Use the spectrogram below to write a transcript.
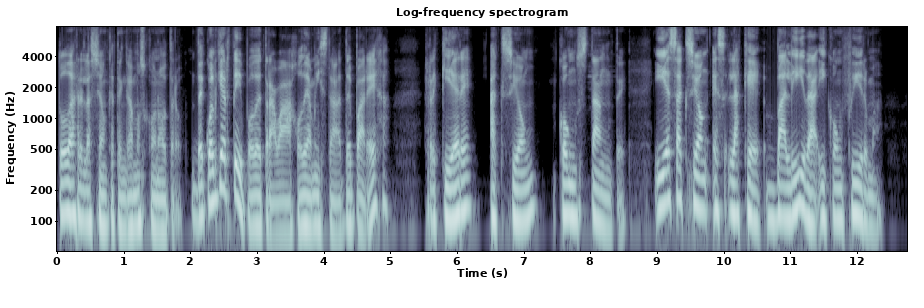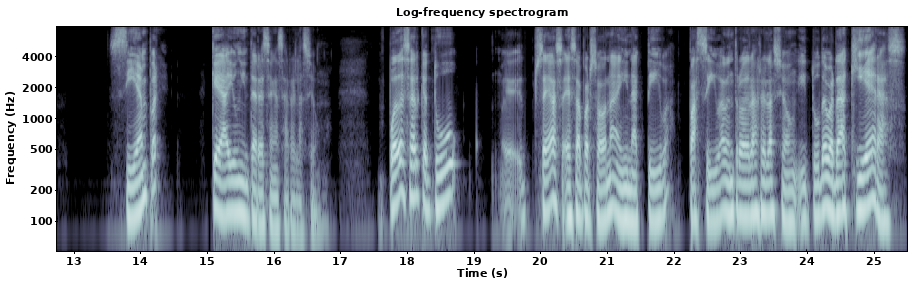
toda relación que tengamos con otro, de cualquier tipo, de trabajo, de amistad, de pareja, requiere acción constante. Y esa acción es la que valida y confirma siempre que hay un interés en esa relación. Puede ser que tú eh, seas esa persona inactiva, pasiva dentro de la relación y tú de verdad quieras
